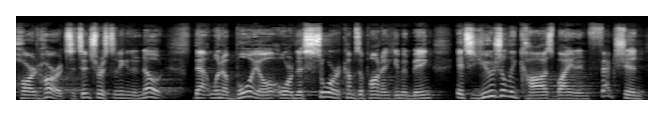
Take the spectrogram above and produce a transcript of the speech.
hard hearts. It's interesting to note that when a boil or the sore comes upon a human being, it's usually caused by an infection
